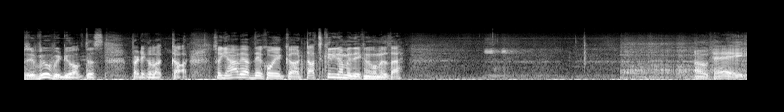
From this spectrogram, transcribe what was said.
review video of this particular car so यहाँ पे आप देखो एक टच uh, स्क्रीन हमें देखने को मिलता है। ओके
